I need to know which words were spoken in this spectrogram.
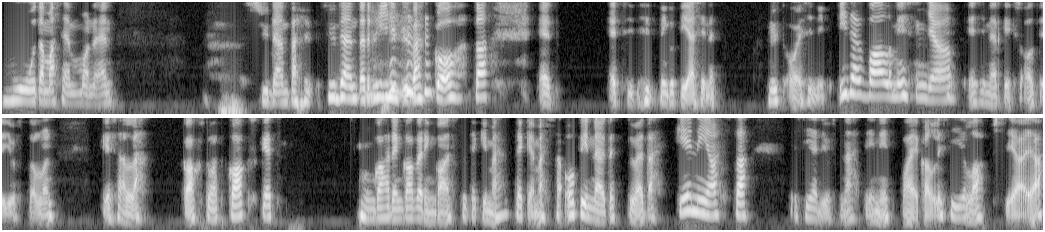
muutama semmoinen sydäntä, sydäntä riipivä kohta, että et sitten sit niinku tiesin, että nyt olisin niinku itse valmis. Joo. Esimerkiksi oltiin just tuolloin kesällä 2020 mun kahden kaverin kanssa tekemä, tekemässä opinnäytetyötä Keniassa, ja siellä just nähtiin niitä paikallisia lapsia, ja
